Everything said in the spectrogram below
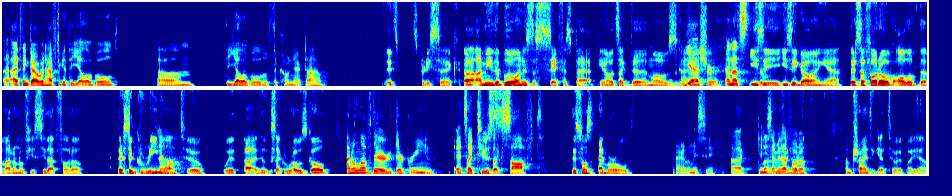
I think I would have to get the yellow gold, um, the yellow gold with the cognac dial. it's it's pretty sick. Uh, I mean, the blue one is the safest bet. You know, it's like the most kind yeah, of sure. And that's easy easy going. Yeah, there's a photo of all of them. I don't know if you see that photo. There's a green No. one too with uh, it looks like rose gold. I don't love their their green. It's like too It's- like soft. This one's emerald. All right, let me see. Uh, can you send me that can I- photo? I'm trying to get to it, but yeah,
